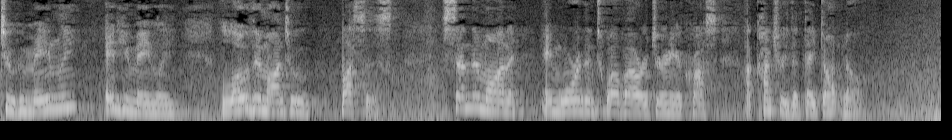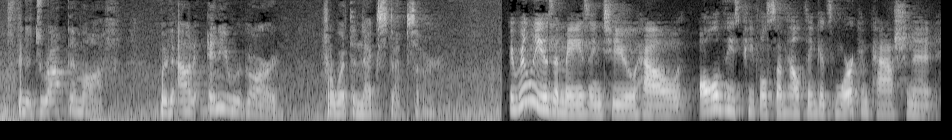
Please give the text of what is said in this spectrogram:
to humanely, and inhumanely load them onto buses, send them on a more than 12 hour journey across a country that they don't know, and to drop them off without any regard for what the next steps are. It really is amazing, too, how all of these people somehow think it's more compassionate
